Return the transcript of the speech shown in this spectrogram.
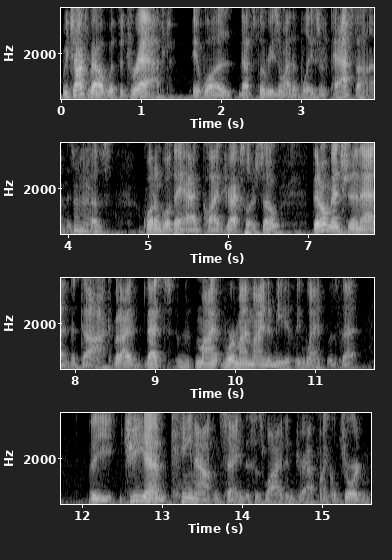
we talked about with the draft. It was that's the reason why the Blazers passed on him is mm-hmm. because quote unquote they had Clyde Drexler. So they don't mention that in the doc, but I that's my where my mind immediately went was that the GM came out and saying this is why I didn't draft Michael Jordan.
